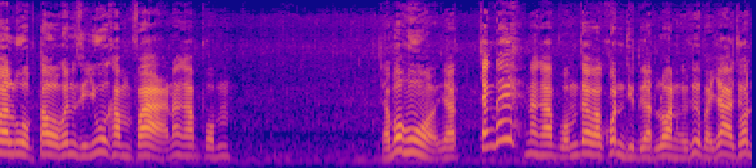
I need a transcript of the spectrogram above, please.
ว่าลูกเต้าเพิ่นสิยุคำฟ้านะครับ ผมแต่บ่ฮู้อย่าจังได้นะครับ ผมแต่ว่าคนที่เดือดร้อนก็คือประชาชน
